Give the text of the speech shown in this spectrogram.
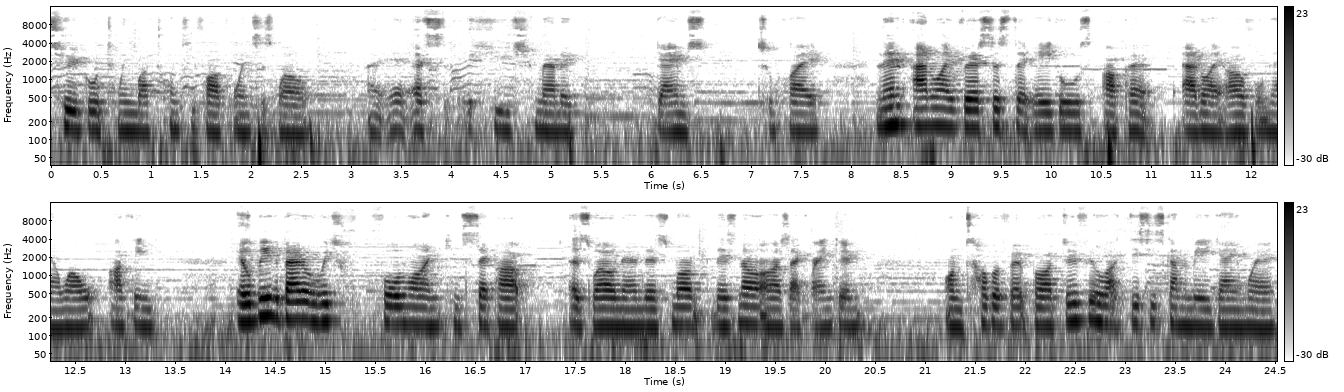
too good to win by 25 points as well. Uh, that's a huge amount of games to play. And then Adelaide versus the Eagles up at Adelaide Oval. Now, well, I think it'll be the battle which four line can step up as well now. There's there's no Izak Rankine on top of it, but I do feel like this is going to be a game where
